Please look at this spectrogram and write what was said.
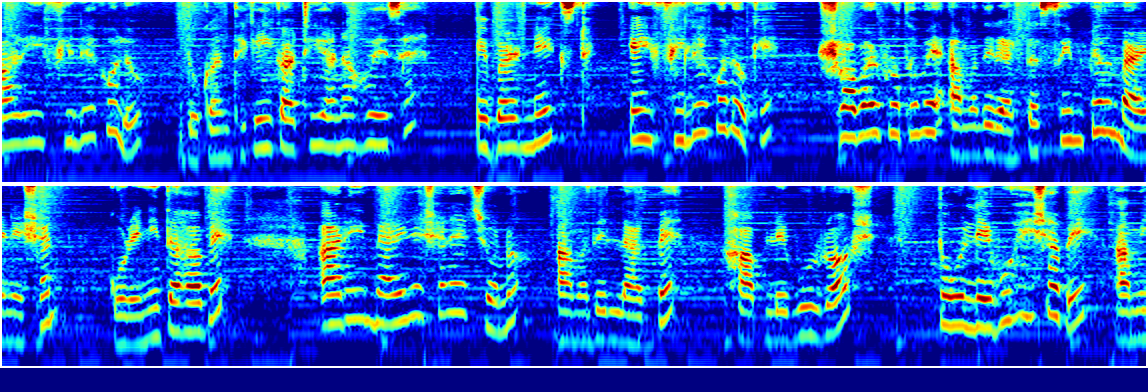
আর এই ফিলেগুলো দোকান থেকেই কাটিয়ে আনা হয়েছে। এবার নেক্সট এই ফিলেগুলোকে সবার প্রথমে আমাদের একটা সিম্পল ম্যারিনেশন করে নিতে হবে। আর এই ম্যারিনেশনের জন্য আমাদের লাগবে হাফ লেবুর রস। তো লেবু হিসাবে আমি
